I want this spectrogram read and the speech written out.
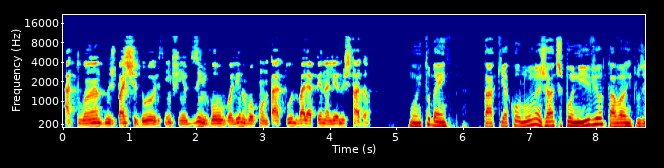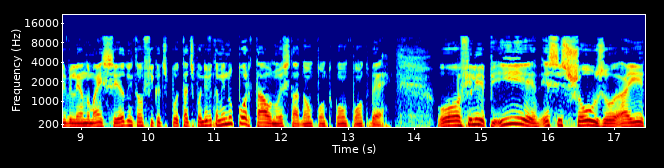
atuando nos bastidores. Enfim, eu desenvolvo ali, não vou contar tudo, vale a pena ler no Estadão. Muito bem. Está aqui a coluna já disponível, estava inclusive lendo mais cedo, então fica está disponível também no portal, no estadão.com.br. Ô Felipe, e esses shows aí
